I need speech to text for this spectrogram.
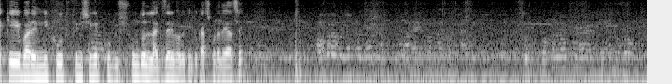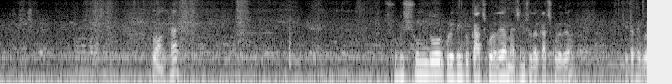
একেবারে নিখুঁত ফিনিশিংয়ের খুবই সুন্দর লাক্সারিভাবে কিন্তু কাজ করে দেওয়া আছে। ফ্রন্ট হ্যাঁ? খুবই সুন্দর করে কিন্তু কাজ করে দেওয়া ম্যাচিং সুতার কাজ করে দেওয়া এটা থাকবে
